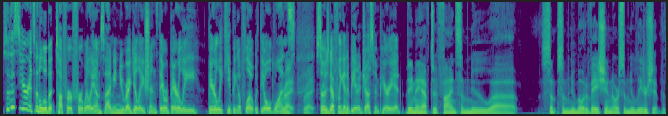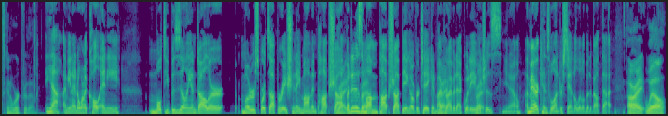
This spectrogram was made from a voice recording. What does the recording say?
So this year it's been a little bit tougher for Williams. I mean, new regulations, they were barely barely keeping afloat with the old ones. Right, right. So there's definitely going to be an adjustment period. They may have to find some new uh, some some new motivation or some new leadership that's going to work for them. Yeah, I mean, I don't want to call any multi-bazillion dollar motorsports operation a mom and pop shop, Right, but it is a mom and pop shop being overtaken by Right, private equity, right. which is, you know, Americans will understand a little bit about that. All right. Well,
